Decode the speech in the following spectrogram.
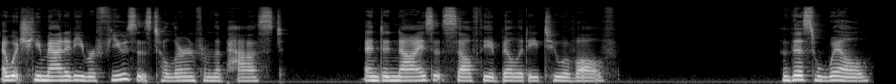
at which humanity refuses to learn from the past and denies itself the ability to evolve. This will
